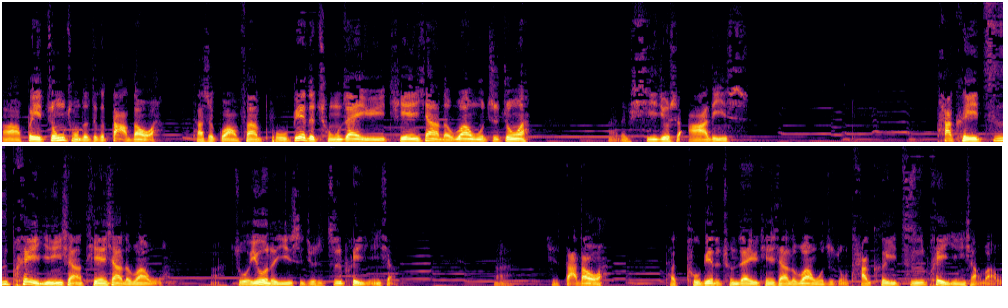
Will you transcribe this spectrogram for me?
啊，被尊崇的这个大道啊，它是广泛普遍的存在于天下的万物之中啊啊，这个兮就是阿的意思。它可以支配影响天下的万物，啊，左右的意思就是支配影响，啊，就是大道啊，它普遍的存在于天下的万物之中，它可以支配影响万物，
